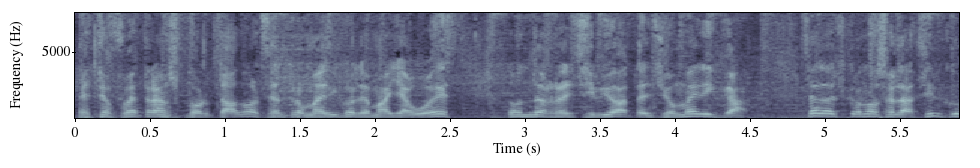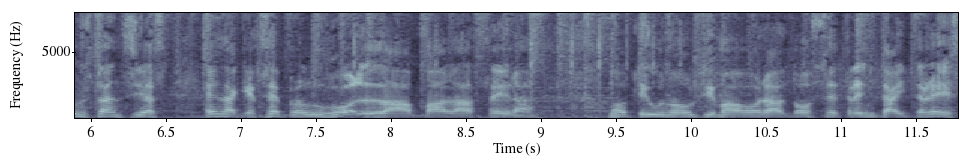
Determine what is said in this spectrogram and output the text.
Este fue transportado al centro médico de Mayagüez, donde recibió atención médica. Se desconocen las circunstancias en las que se produjo la balacera. Noti 1, última hora, 12.33.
